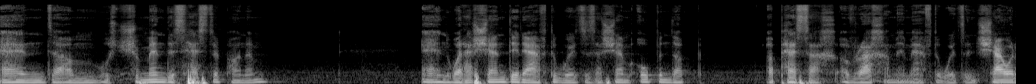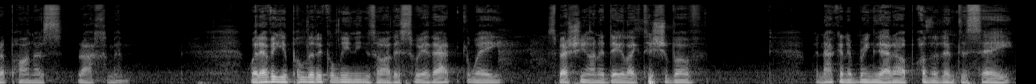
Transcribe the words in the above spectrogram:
and um, was tremendous hester punim. And what Hashem did afterwards is Hashem opened up a Pesach of Rachamim afterwards and showered upon us Rachamim. Whatever your political leanings are this way or that way, especially on a day like Tisha B'Av, we're not going to bring that up other than to say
